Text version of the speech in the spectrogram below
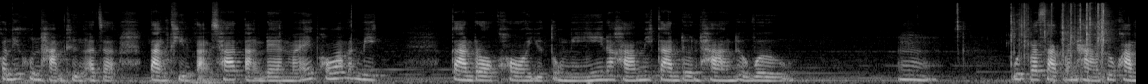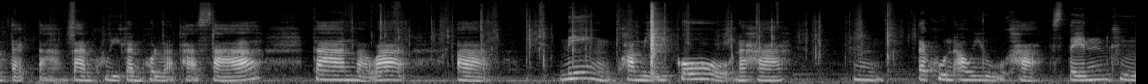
คนที่คุณถามถึงอาจจะต่างถิ่นต่างชาติต่างแดนไหม เพราะว่ามันมี การรอคอยอยู่ตรงนี้นะคะ มีการเดินทาง the world อืมอุปสรรคปัญหาคือความแตกต่าง การคุยกันคนละภาษา การแบบว่านิ่ง ความมีอีโก้นะคะแต่คุณเอาอยู่ค่ะสเตนคือ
